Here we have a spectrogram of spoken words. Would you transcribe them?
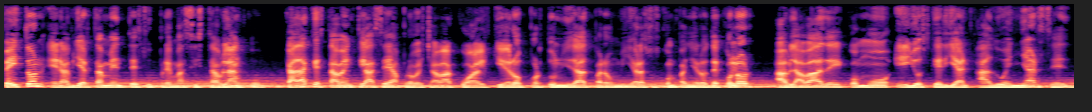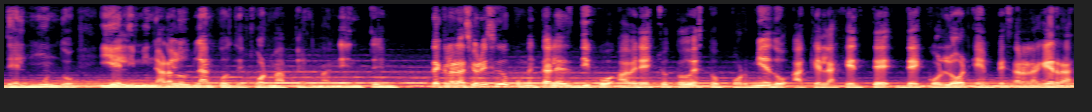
Peyton era abiertamente supremacista blanco. Cada que estaba en clase aprovechaba cualquier oportunidad para humillar a sus compañeros de color. Hablaba de cómo ellos querían adueñarse del mundo y eliminar a los blancos de forma permanente declaraciones y documentales dijo haber hecho todo esto por miedo a que la gente de color empezara la guerra.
